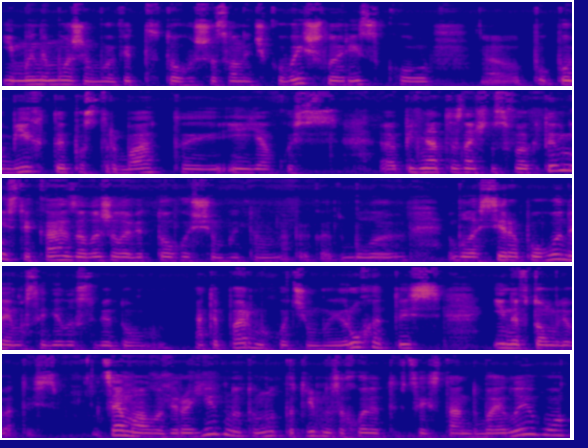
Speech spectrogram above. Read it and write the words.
і ми не можемо від того, що сонечко вийшло, різко е, побігти, пострибати і якось е, підняти значно свою активність, яка залежала від того, що ми там, наприклад, було, була сіра погода, і ми сиділи собі вдома. А тепер ми хочемо і рухатись, і не втомлюватись. Це маловірогідно, тому потрібно заходити в цей стан дбайливо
